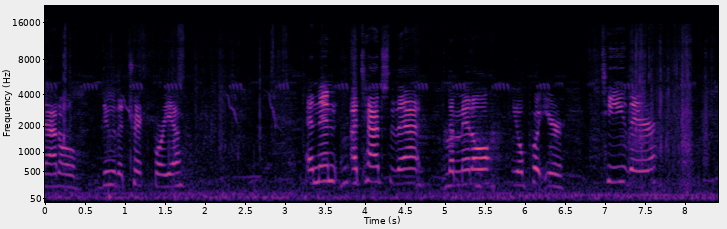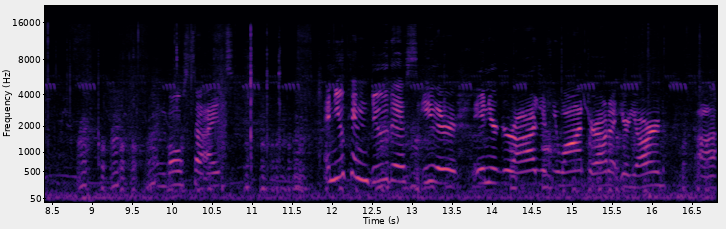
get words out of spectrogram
that'll do the trick for you. And then attached to that, the middle, you'll put your T there on both sides. And you can do this either in your garage if you want or out at your yard. Uh,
